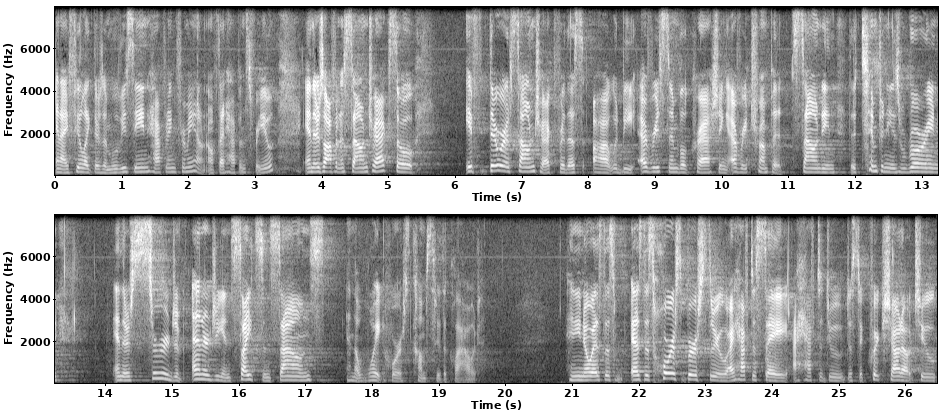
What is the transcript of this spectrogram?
and I feel like there's a movie scene happening for me. I don't know if that happens for you. And there's often a soundtrack. So if there were a soundtrack for this, uh, it would be every cymbal crashing, every trumpet sounding, the timpanis roaring, and there's surge of energy and sights and sounds, and the white horse comes through the cloud. And you know, as this, as this horse bursts through, I have to say, I have to do just a quick shout out to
